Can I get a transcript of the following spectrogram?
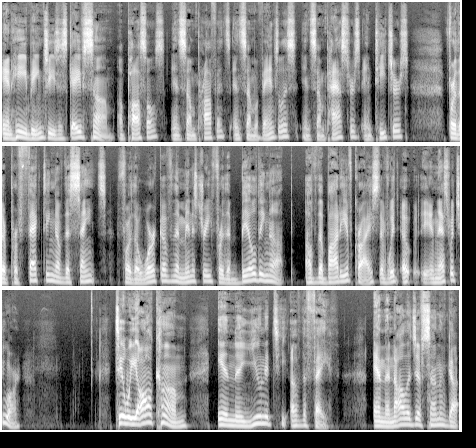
And he, being Jesus, gave some apostles, and some prophets, and some evangelists, and some pastors and teachers for the perfecting of the saints, for the work of the ministry, for the building up of the body of Christ, of which, oh, and that's what you are, till we all come in the unity of the faith and the knowledge of Son of God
